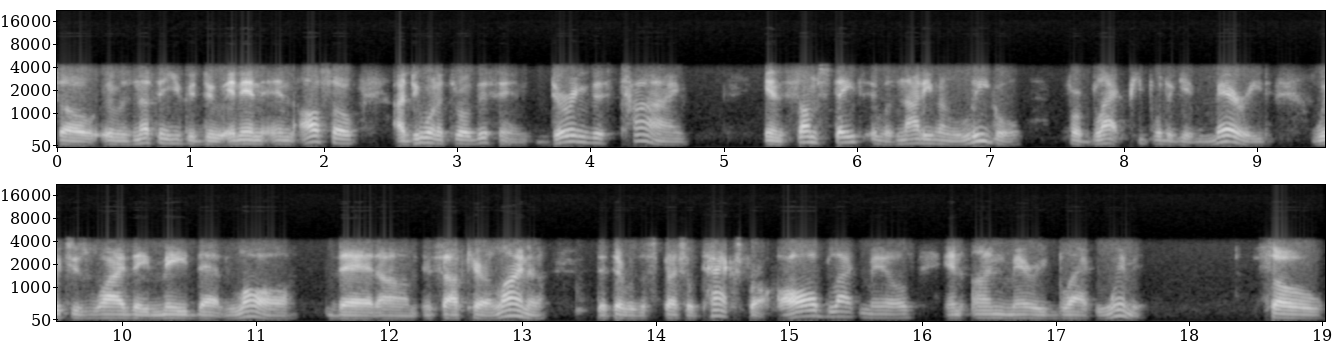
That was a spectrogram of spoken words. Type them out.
So it was nothing you could do. And then, and also, I do want to throw this in. During this time, in some states, it was not even legal for black people to get married, which is why they made that law that um, in South Carolina that there was a special tax for all black males and unmarried black women. So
